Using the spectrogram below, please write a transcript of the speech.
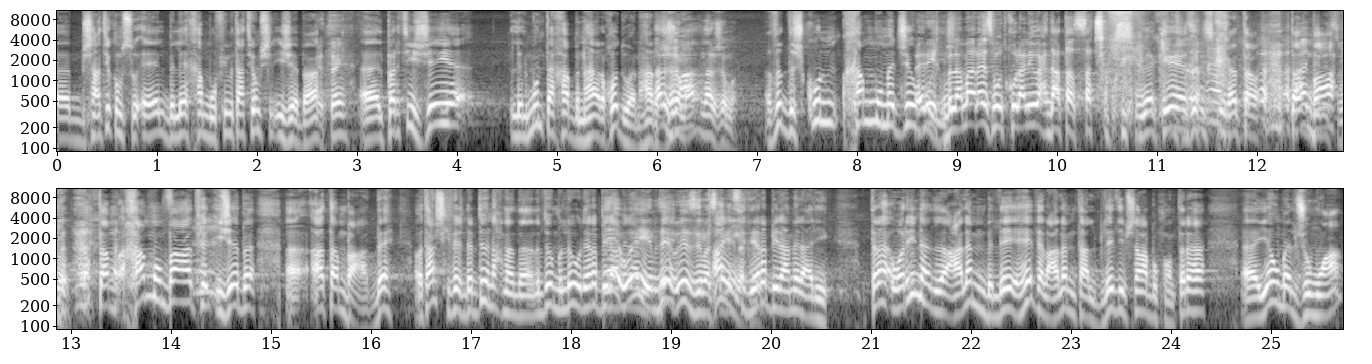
باش نعطيكم سؤال بالله خموا فيه ما تعطيهمش الإجابة. إيه. آه، البارتي الجايه للمنتخب نهار غدوة نهار الجمعة نهار الجمعة. ضد شكون خموا ما تجاوبوش؟ فريق بلا مره اسمه تقول عليه واحد عطس. تم خموا من بعد في الإجابة آه، تم بعد. به. وتعرفش كيفاش نبداو نحن نبداو من الأول. يا ربي إيه، العمل عليك. نبداو، آه يا. سيدي يا ربي العمل عليك. ترى ورينا العلم بالله هذا العلم تاع البلاد اللي باش نلعبوا كونترها. آه، يوم الجمعة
